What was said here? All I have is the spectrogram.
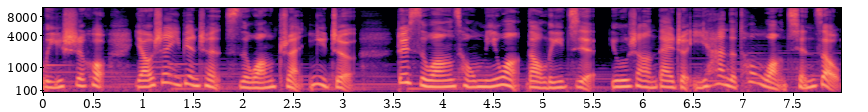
离世后，摇身一变成死亡转译者，对死亡从迷惘到理解，一路上带着遗憾的痛往前走，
